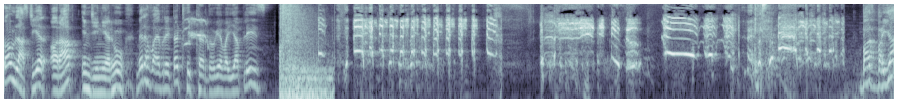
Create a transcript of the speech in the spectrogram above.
कॉम लास्ट ईयर और आप इंजीनियर हूँ। मेरा वाइब्रेटर ठीक कर दोगे भैया प्लीज़ बस भैया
